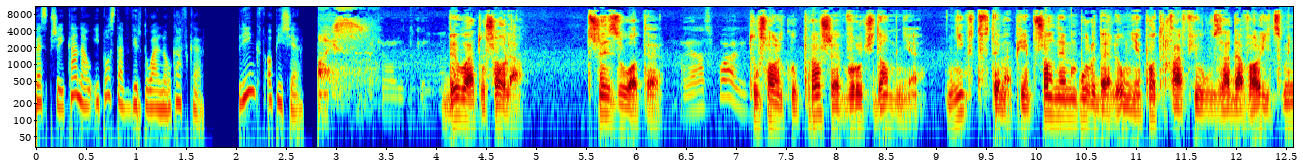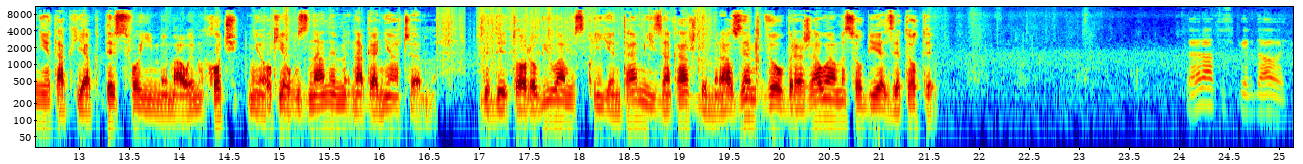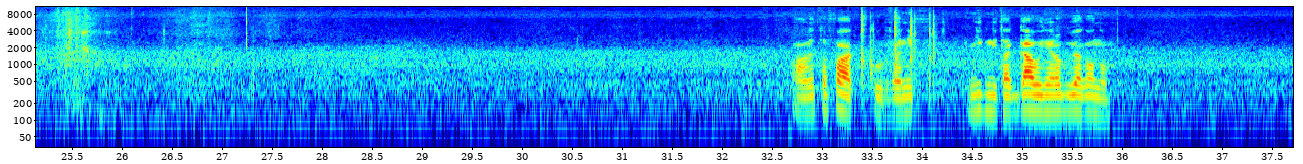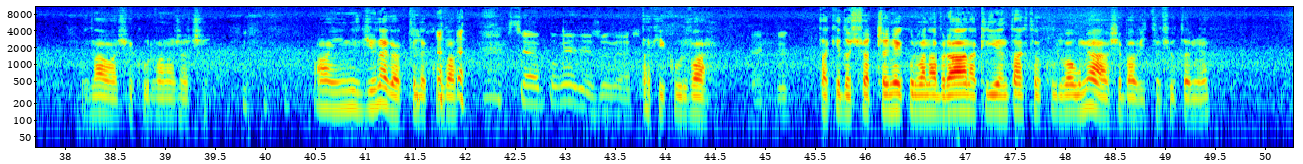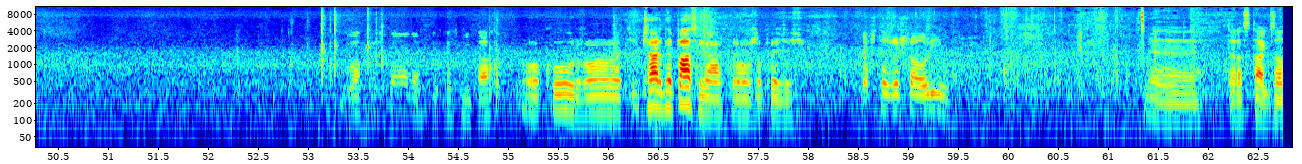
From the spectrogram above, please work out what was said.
Wesprzyj kanał i postaw wirtualną kawkę. Link w opisie. Nice. Takie malutkie. Była tuszola. Trzy złote. A ja na spławił. Tuszolku proszę wróć do mnie. Nikt w tym pieprzonym burdelu nie potrafił zadowolić mnie tak jak ty swoim małym, choć nieokiełznanym naganiaczem. Gdy to robiłam z klientami za każdym razem wyobrażałam sobie zetoty. Teraz to spierdalaj. Ale to fakt, kurwa, nikt, nikt mi tak gały nie robił jak ono. Znała się, kurwa, na rzeczy. A i nic dziwnego, jak tyle, kurwa, Chciałem powiedzieć, że wiesz, taki, kurwa, jakby takie doświadczenie, kurwa, nabrała na klientach, to, kurwa, umiała się bawić tym fiutem, nie? w tych technikach. O kurwa, czarny pas miała, którą muszę powiedzieć. W klasztorze Shaolin. Eee, teraz tak, za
